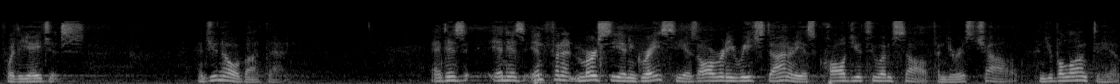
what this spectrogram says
for the ages. And you know about that. And his, in his infinite mercy and grace, he has already reached down and he has called you to himself, and you're his child, and you belong to him.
